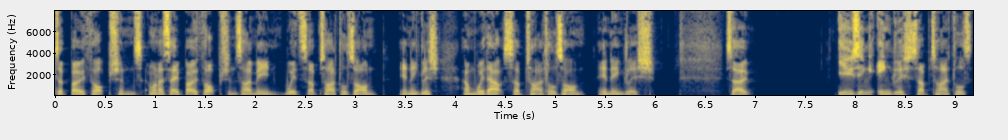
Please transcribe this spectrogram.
to both options. And when I say both options, I mean with subtitles on in English and without subtitles on in English. So, Using English subtitles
